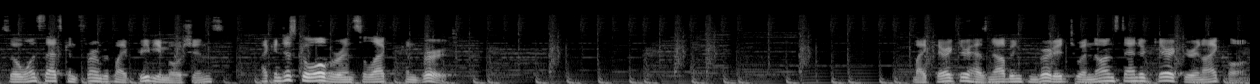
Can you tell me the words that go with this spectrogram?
So once that's confirmed with my preview motions, I can just go over and select Convert. My character has now been converted to a non-standard character in iClone.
